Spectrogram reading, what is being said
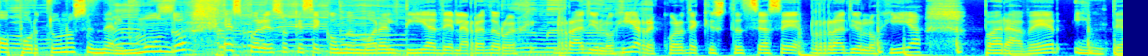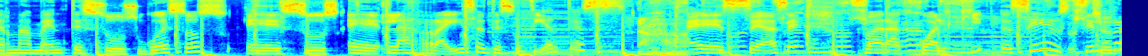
oportunos en el mundo. Es por eso que se conmemora el Día de la Radiolo- Radiología. Recuerde que usted se hace radiología para ver internamente sus huesos, eh, sus eh, las raíces de sus dientes. Ajá. Eh, se hace para cualquier... Sí, se tiene-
